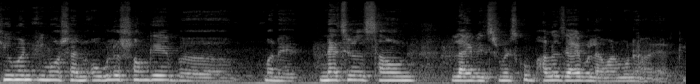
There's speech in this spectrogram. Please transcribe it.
হিউম্যান ইমোশন ওগুলোর সঙ্গে মানে ন্যাচারাল সাউন্ড লাইভ ইনস্ট্রুমেন্টস খুব ভালো যায় বলে আমার মনে হয় আর কি।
